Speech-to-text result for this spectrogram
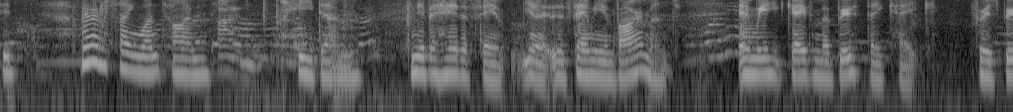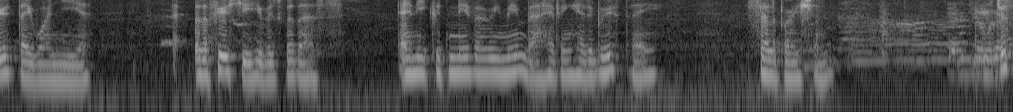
said, I remember him saying one time he'd um, never had a fam, you know, the family environment, and we gave him a birthday cake for his birthday one year. Uh, The first year he was with us, and he could never remember having had a birthday celebration. Just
